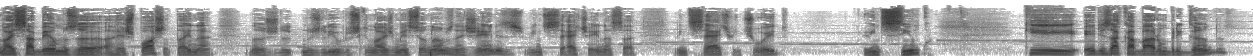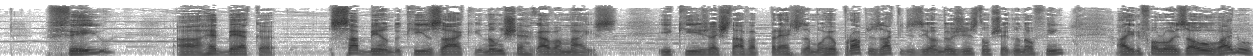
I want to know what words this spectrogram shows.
Nós sabemos a, a resposta, está aí na, nos, nos, livros que nós mencionamos, né? Gênesis 27, aí nessa 27, 28, 25, que eles acabaram brigando, feio. A Rebeca, sabendo que Isaac não enxergava mais e que já estava prestes a morrer, o próprio Isaac dizia: oh, Meus dias estão chegando ao fim. Aí ele falou: Isaú, vai no,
